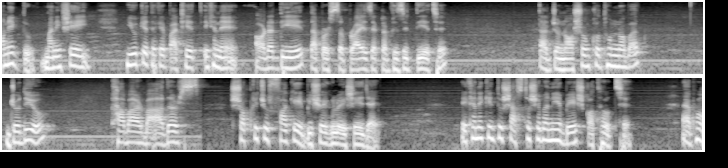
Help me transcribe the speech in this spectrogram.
অনেক দূর মানে সেই ইউকে থেকে পাঠিয়ে এখানে অর্ডার দিয়ে তারপর সারপ্রাইজ একটা ভিজিট দিয়েছে। তার জন্য অসংখ্য ধন্যবাদ। যদিও খাবার বা আদার্স সব কিছুর ফাঁকে বিষয়গুলো এসেই যায়। এখানে কিন্তু স্বাস্থ্যসেবা নিয়ে বেশ কথা হচ্ছে এবং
